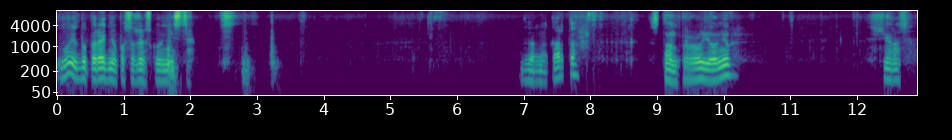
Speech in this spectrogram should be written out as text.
Ну і до переднього пасажирського місця. Дверна карта. Стан пройомів. Ще раз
